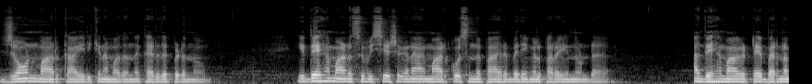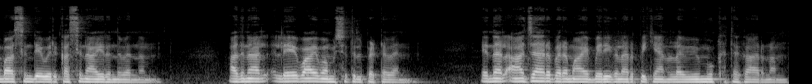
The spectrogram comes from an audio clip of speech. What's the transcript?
ജോൺ മാർക്കായിരിക്കണം അതെന്ന് കരുതപ്പെടുന്നു. ഇദ്ദേഹമാണ് സുവിശേഷകനായ മാർക്കോസ് എന്ന പാരമ്പര്യങ്ങൾ പറയുന്നുണ്ട്. അദ്ദേഹമാകട്ടെ ഭർണബാസിന്റെ ഒരു കസിനായിരുന്നുവെന്നും അതിനാൽ ലേവായ വംശത്തിൽപ്പെട്ടവൻ. എന്നാൽ ആചാരപരമായ ബലികൾ അർപ്പിക്കാനുള്ള വിമുഖത കാരണം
